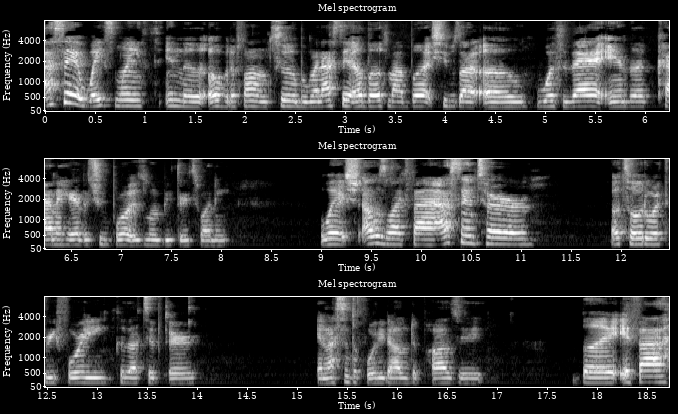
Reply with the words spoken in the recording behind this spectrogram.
I said waist length in the over the phone too, but when I said above my butt, she was like, "Oh, with that and the kind of hair that you brought is gonna be 320." Which I was like, "Fine." I sent her a total of 340 because I tipped her, and I sent a forty dollar deposit. But if I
